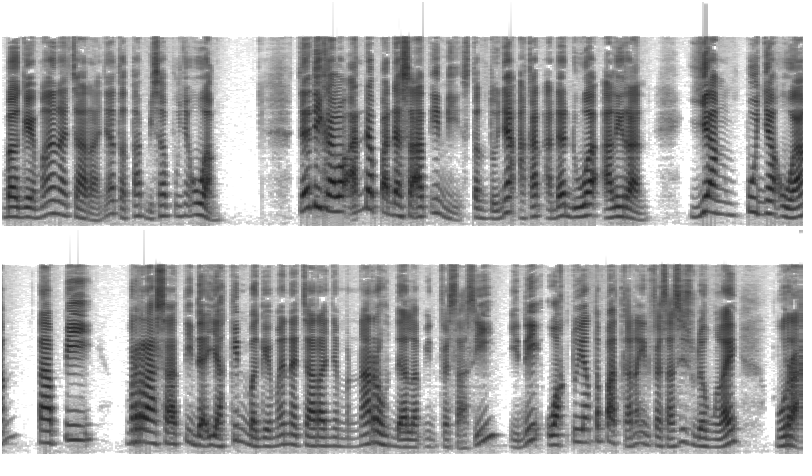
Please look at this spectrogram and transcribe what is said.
bagaimana caranya tetap bisa punya uang. Jadi kalau Anda pada saat ini tentunya akan ada dua aliran. Yang punya uang tapi merasa tidak yakin bagaimana caranya menaruh dalam investasi, ini waktu yang tepat karena investasi sudah mulai murah.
